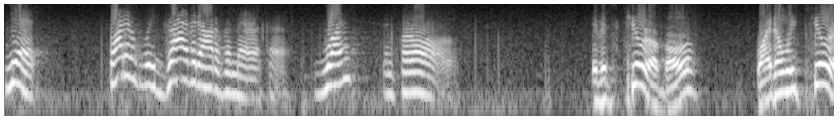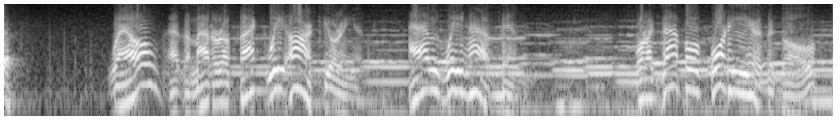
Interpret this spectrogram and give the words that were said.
Yes. Why don't we drive it out of America once and for all? If it's curable, why don't we cure it? Well, as a matter of fact, we are curing it, and we have been. For example, 40 years ago,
